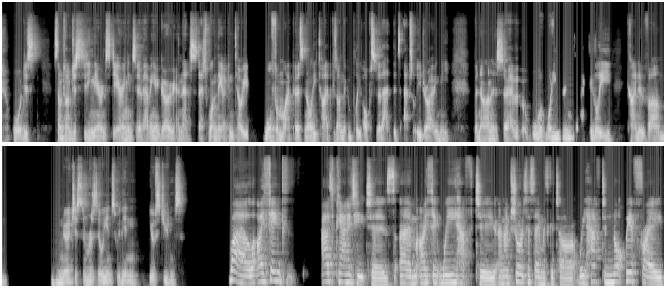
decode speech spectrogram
or just sometimes just sitting there and staring instead of having a go. And that's that's one thing I can tell you. More for my personality type because I'm the complete opposite of that. That's absolutely driving me bananas. So have what, what are you doing to actively kind of um, nurture some resilience within your students? Well, I think as piano teachers, um, I think we have to, and I'm sure it's the same with guitar, we have to not be afraid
